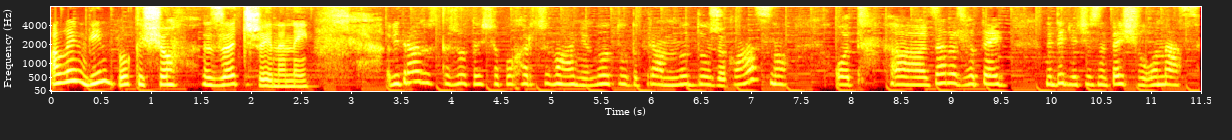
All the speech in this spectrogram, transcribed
але він поки що зачинений. Відразу скажу те, що по харчуванню ну тут прям ну дуже класно. От а, зараз готель, не дивлячись на те, що у нас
